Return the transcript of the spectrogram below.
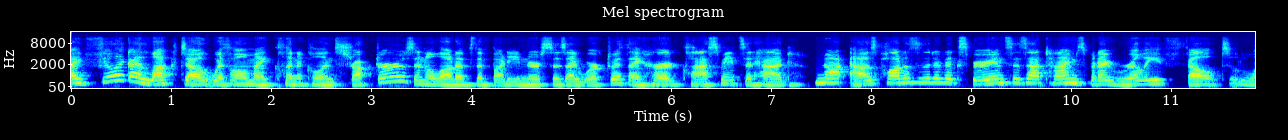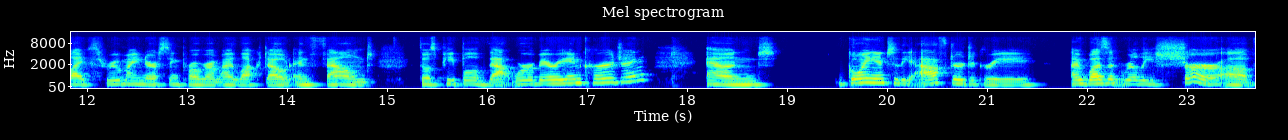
I feel like I lucked out with all my clinical instructors and a lot of the buddy nurses I worked with. I heard classmates that had not as positive experiences at times, but I really felt like through my nursing program, I lucked out and found those people that were very encouraging. And going into the after degree, I wasn't really sure of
